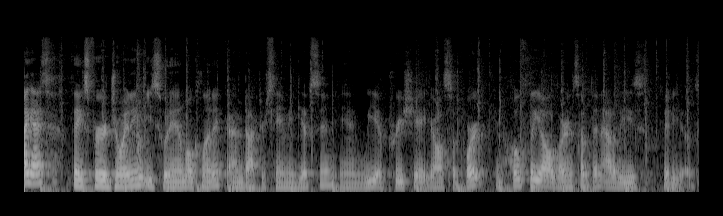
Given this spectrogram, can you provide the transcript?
Hi guys, thanks for joining Eastwood Animal Clinic. I'm Dr. Sammy Gibson and we appreciate y'all's support and hopefully y'all learned something out of these videos.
